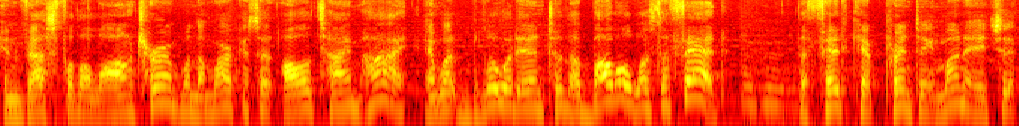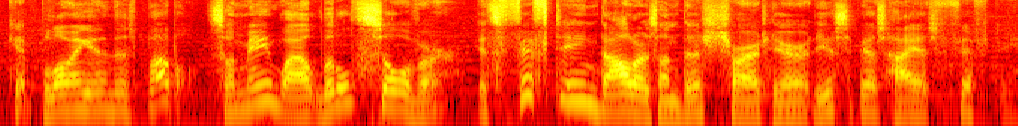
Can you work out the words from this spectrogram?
invest for the long term when the market's at all-time high. And what blew it into the bubble was the Fed. Mm -hmm. The Fed kept printing money, it just kept blowing it in this bubble. So meanwhile, little silver, it's $15 on this chart here. It used to be as high as 50.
